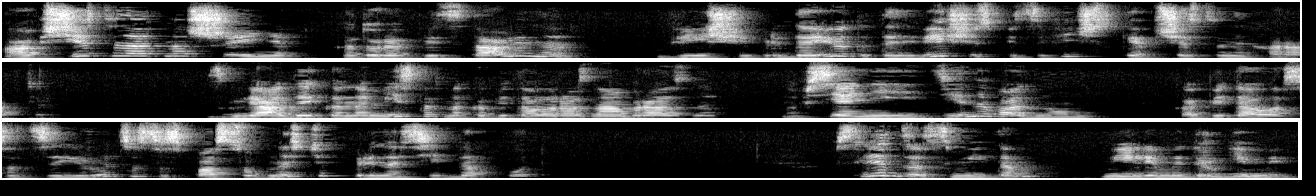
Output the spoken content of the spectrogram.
а общественное отношение, которое представлено вещи придает этой вещи специфический общественный характер. Взгляды экономистов на капитал разнообразны, но все они едины в одном. Капитал ассоциируется со способностью приносить доход. Вслед за Смитом, Миллем и другими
